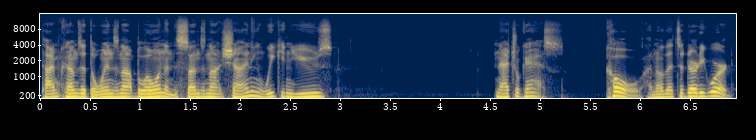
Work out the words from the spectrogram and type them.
time comes that the wind's not blowing and the sun's not shining, we can use natural gas, coal. I know that's a dirty word.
